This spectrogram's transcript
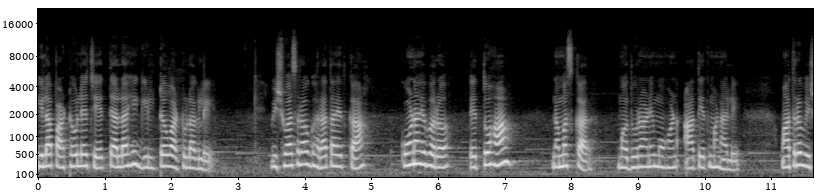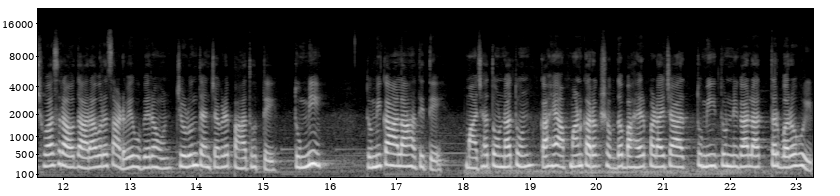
हिला पाठवल्याचे त्यालाही गिल्ट वाटू लागले. विश्वासराव घरात आहेत का? कोण आहे बरं? येतो हां? नमस्कार. मधुरा आणि मोहन आत येत म्हणाले. मात्र विश्वासराव दारावरच आडवे उभे राहून चिडून त्यांच्याकडे पाहत होते. तुम्ही? तुम्ही का आला आहात इथे? माझ्या तोंडातून काही अपमानकारक शब्द बाहेर पडायच्या आत तुम्ही इथून निघालात तर बरं होईल.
